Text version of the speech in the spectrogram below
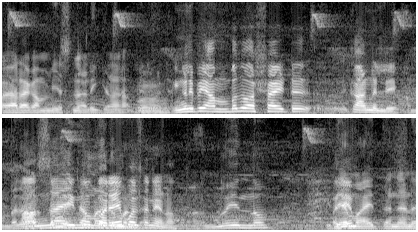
വേറെ കമ്മീഷൻ അടിക്കണ നിങ്ങളിപ്പോ അമ്പത് വർഷമായിട്ട് കാണില്ലേ അമ്പത് വർഷം വർഷമായിട്ട് ഇന്നും നമ്മൾ ഒരേ തന്നെയാണോ? അന്നും ഇന്നും ഇതേമായി തന്നെയാണ്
